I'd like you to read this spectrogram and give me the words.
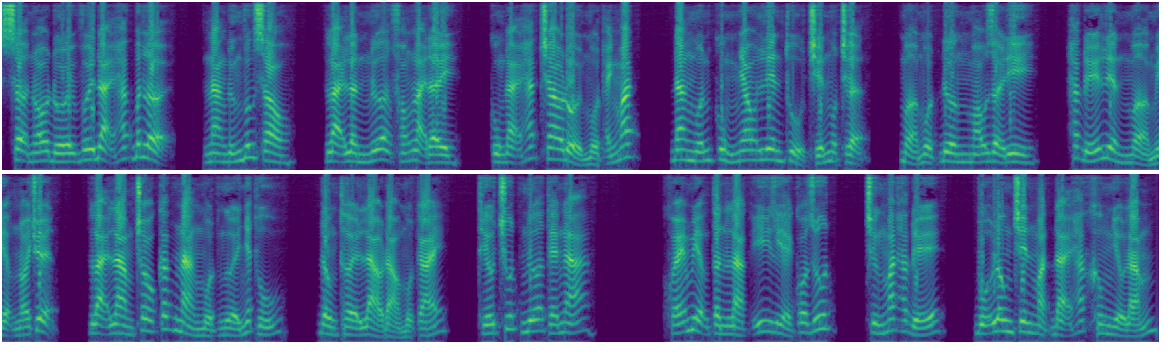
Sợ nó đối với đại hắc bất lợi, nàng đứng vững sau, lại lần nữa phóng lại đây, cùng đại hắc trao đổi một ánh mắt, đang muốn cùng nhau liên thủ chiến một trận, mở một đường máu rời đi, hắc đế liền mở miệng nói chuyện, lại làm cho các nàng một người nhất thú, đồng thời lảo đảo một cái, thiếu chút nữa té ngã. Khóe miệng tần lạc y rìa co rút, trừng mắt hắc đế, bộ lông trên mặt đại hắc không nhiều lắm,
